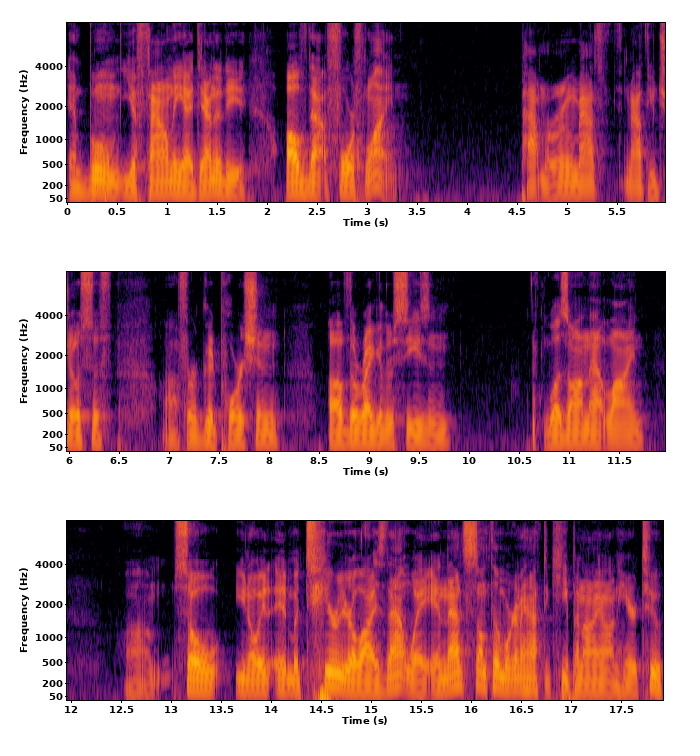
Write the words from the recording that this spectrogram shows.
and boom, you found the identity of that fourth line. Pat Maroon, Mathieu Joseph, uh, for a good portion of the regular season, was on that line. Um, so, you know, it, it materialized that way. And that's something we're going to have to keep an eye on here, too.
